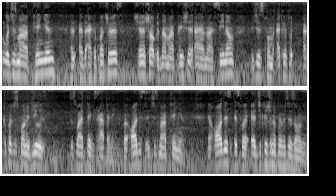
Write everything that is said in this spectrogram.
Which is my opinion as, as an acupuncturist. Shannon Sharpe is not my patient. I have not seen him. It's just from acupuncturist point of view. That's why I think it's happening. But all this is just my opinion. And all this is for educational purposes only.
